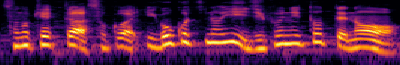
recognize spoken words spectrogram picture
その結果そこは居心地のいい自分にとっての、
